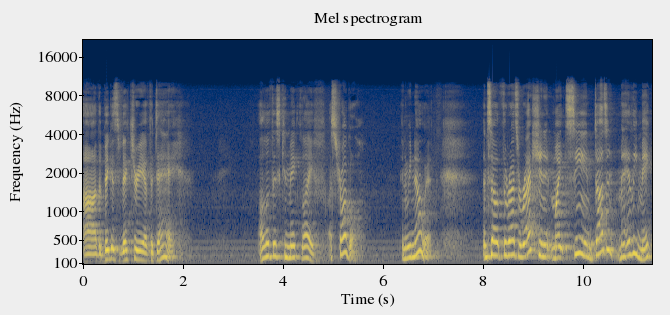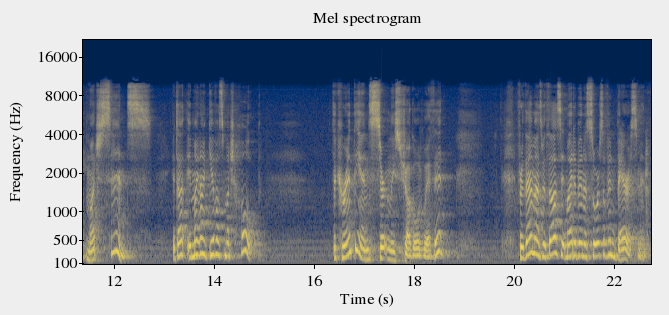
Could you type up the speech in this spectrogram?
uh, the biggest victory of the day. All of this can make life a struggle, and we know it. And so the resurrection, it might seem, doesn't really make much sense. It, do, it might not give us much hope. The Corinthians certainly struggled with it. For them, as with us, it might have been a source of embarrassment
